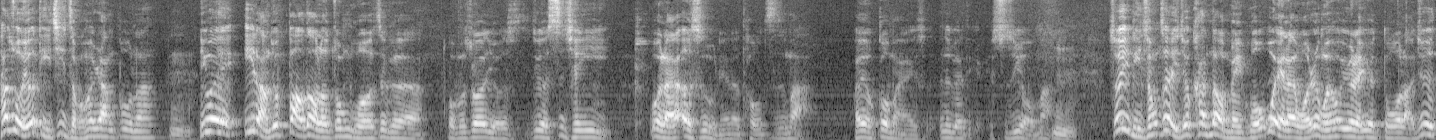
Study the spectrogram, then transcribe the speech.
他如果有底气，怎么会让步呢？嗯，因为伊朗就报道了中国这个，我们说有这个四千亿。未来二十五年的投资嘛，还有购买那个石油嘛，嗯，所以你从这里就看到美国未来，我认为会越来越多了，就是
